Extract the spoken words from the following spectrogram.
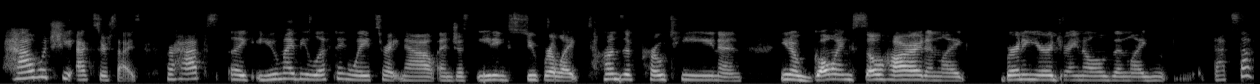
how would she exercise? Perhaps like you might be lifting weights right now and just eating super like tons of protein and you know going so hard and like burning your adrenals and like that stuff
